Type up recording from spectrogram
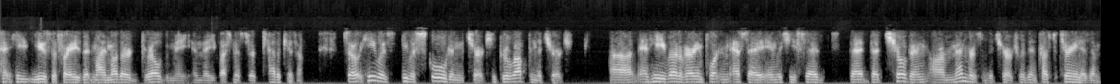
he used the phrase that my mother drilled me in the Westminster Catechism. So he was he was schooled in the church. He grew up in the church, uh, and he wrote a very important essay in which he said that that children are members of the church within Presbyterianism.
